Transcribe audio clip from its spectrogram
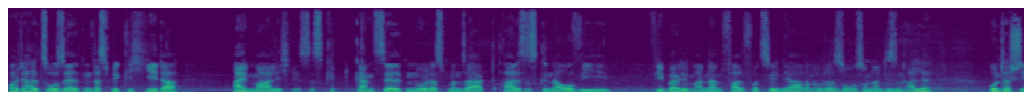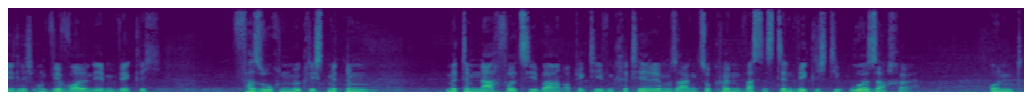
heute halt so selten, dass wirklich jeder einmalig ist. Es gibt ganz selten nur, dass man sagt, ah, ist genau wie, wie bei dem anderen Fall vor zehn Jahren oder so, sondern die sind alle unterschiedlich. Und wir wollen eben wirklich versuchen, möglichst mit einem mit einem nachvollziehbaren, objektiven Kriterium sagen zu können, was ist denn wirklich die Ursache? Und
